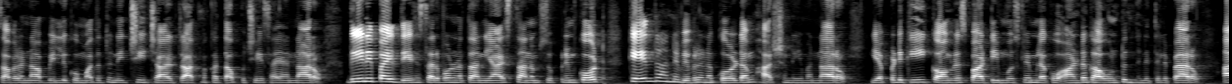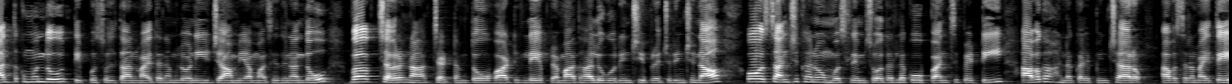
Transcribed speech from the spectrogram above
సవరణ బిల్లుకు మద్దతునిచ్చి చారిత్రాత్మక తప్పు చేశాయన్నారు. దీనిపై దేశ సర్వోన్నత న్యాయస్థానం సుప్రీంకోర్టు కేంద్రాన్ని వివరణ కోరడం హర్షణీయమన్నారు. ఎప్పటికీ కాంగ్రెస్ పార్టీ ముస్లింలకు అండగా ఉంటుందని తెలిపారు. అంతకుముందు టిప్పు సుల్తాన్ మైదానంలోని జామియా మసీదు నందు వఫ్ సవరణ చట్టంతో వాటిల్లే ప్రమాదాలు గురించి ప్రచురించిన ఓ సంచికను ముస్లిం సోదరులకు పంచిపెట్టి అవగాహన కల్పించారు. అవసరమైతే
